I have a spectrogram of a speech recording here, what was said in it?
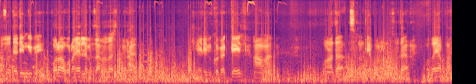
Bozu dediğim gibi kolay kolay ellemez arkadaşlar öyle şeyli bir köpek değil ama ona da sıkıntı yapan olursa da o da yapar.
